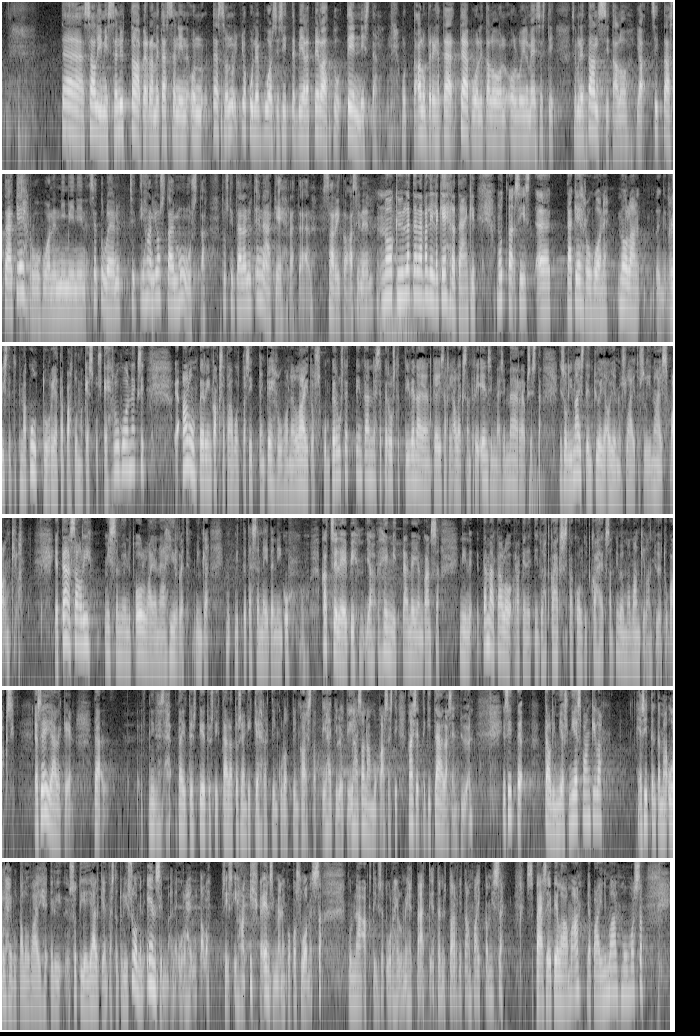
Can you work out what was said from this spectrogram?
tämä sali, missä nyt taaperramme tässä, niin on, tässä on jokunen vuosi sitten vielä pelattu tennistä. Mutta alun perin tämä, tämä puolitalo on ollut ilmeisesti semmoinen tanssitalo. Ja sitten taas tämä kehruuhuoneen nimi, niin se tulee nyt sit ihan jostain muusta. Tuskin täällä nyt enää kehrätään, Sari Kaasinen. No kyllä täällä välillä kehrätäänkin, mutta siis äh, tämä kehruuhuone, me ollaan ristitty tämä kulttuuri- ja tapahtumakeskus Kehruuhuoneeksi. Alun perin 200 vuotta sitten Kehruuhuoneen laitos, kun perustettiin tänne, se perustettiin Venäjän keisari Aleksanteri ensimmäisen määräyksestä, niin se oli naisten työ- ja ojennuslaitos, eli naisvankila. Ja tämä sali, missä me nyt ollaan, ja nämä hirret, minkä, mitkä tässä meitä niin kuin katseleepi ja hengittää meidän kanssa, niin tämä talo rakennettiin 1838 nimenomaan vankilan työtuvaksi. Ja sen jälkeen tämä niin, tai tietysti täällä tosiaankin kehrättiin, kulottiin, karstattiin, häkilöitiin ihan sananmukaisesti. Naiset teki täällä sen työn. Ja sitten tämä oli myös miesvankila, ja sitten tämä urheilutalovaihe, eli sotien jälkeen tästä tuli Suomen ensimmäinen urheilutalo, siis ihan ihka ensimmäinen koko Suomessa, kun nämä aktiiviset urheilumiehet päätti, että nyt tarvitaan paikka, missä pääsee pelaamaan ja painimaan muun muassa.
